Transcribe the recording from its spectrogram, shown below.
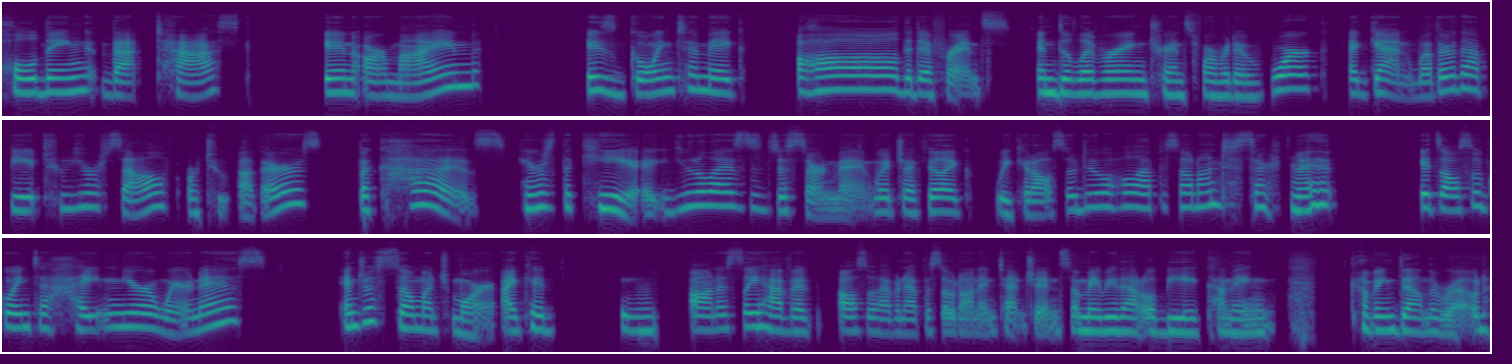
holding that task in our mind is going to make all the difference in delivering transformative work. Again, whether that be to yourself or to others, because here's the key it utilizes discernment, which I feel like we could also do a whole episode on discernment. It's also going to heighten your awareness and just so much more. I could honestly have it also have an episode on intention. So maybe that'll be coming coming down the road.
